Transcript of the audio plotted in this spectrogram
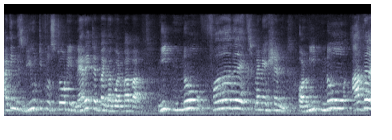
I think this beautiful story narrated by Bhagwan Baba need no further explanation or need no other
